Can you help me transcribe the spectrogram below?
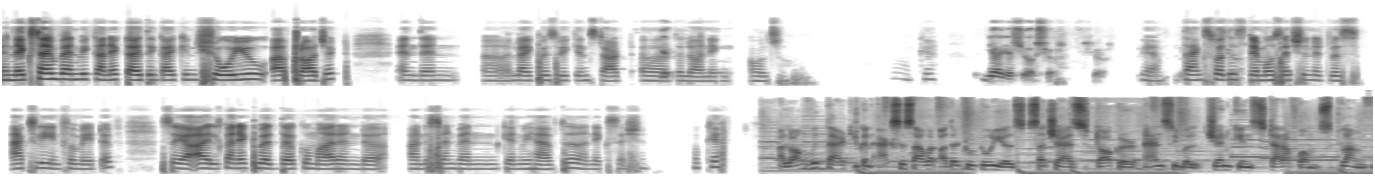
and next time when we connect i think i can show you our project and then uh, likewise we can start uh, the learning also. Okay. Yeah, yeah, sure, sure, sure. yeah. Yeah, thanks for sure. this demo session. It was actually informative. So yeah i'll connect with uh, kumar and uh, understand when can we have the next session. Okay Along with that, you can access our other tutorials such as Docker, Ansible, Jenkins, Terraform, Splunk,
